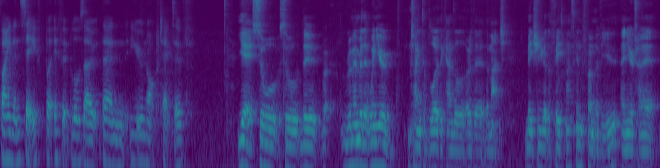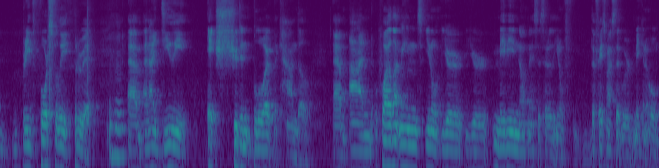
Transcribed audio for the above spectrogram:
fine and safe. But if it blows out, then you're not protective. Yeah, so so the remember that when you're trying to blow out the candle or the, the match, make sure you got the face mask in front of you and you're trying to breathe forcefully through it. Um, and ideally, it shouldn't blow out the candle. Um, and while that means you know you're you're maybe not necessarily you know f- the face masks that we're making at home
